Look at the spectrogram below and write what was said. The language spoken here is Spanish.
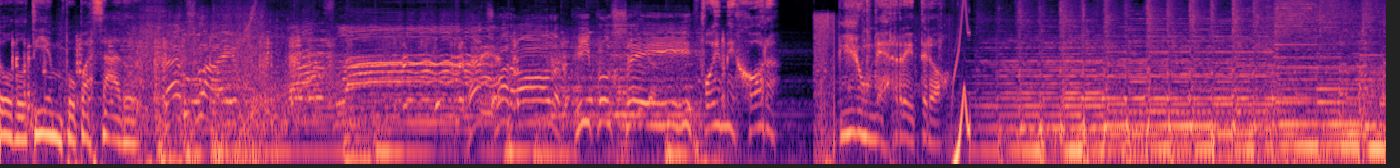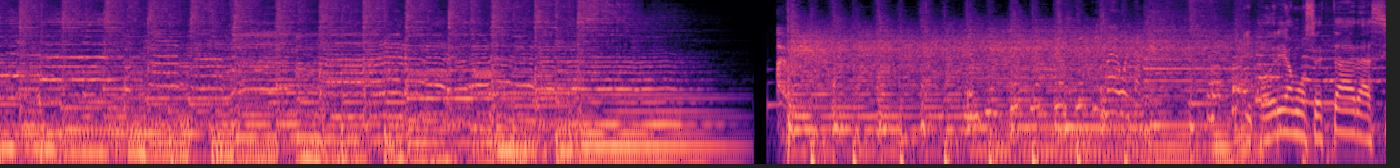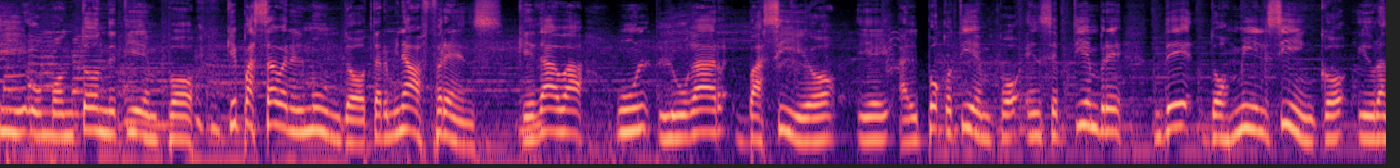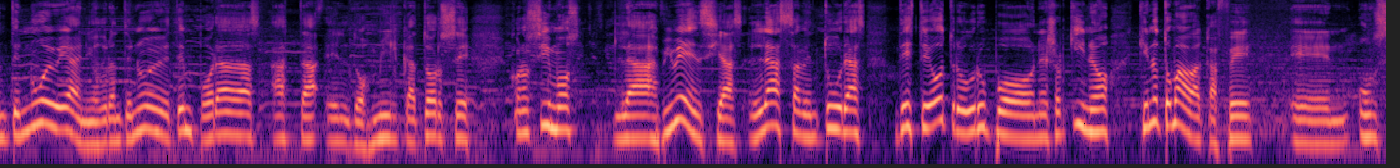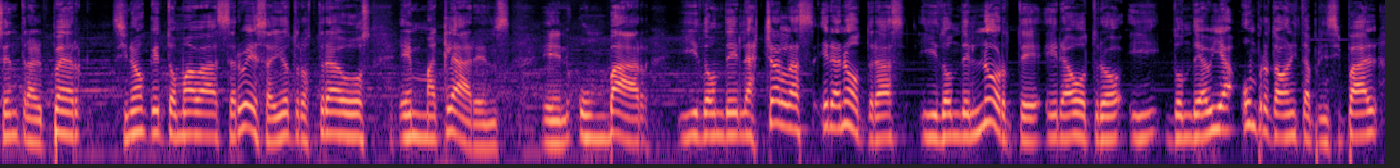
todo tiempo pasado. That's life. That's what all the people say. Fue mejor lunes retro. Podríamos estar así un montón de tiempo. ¿Qué pasaba en el mundo? Terminaba Friends, quedaba un lugar vacío y al poco tiempo, en septiembre de 2005 y durante nueve años, durante nueve temporadas hasta el 2014, conocimos las vivencias, las aventuras de este otro grupo neoyorquino que no tomaba café en un Central Perk, sino que tomaba cerveza y otros tragos en McLaren's, en un bar, y donde las charlas eran otras, y donde el norte era otro, y donde había un protagonista principal,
